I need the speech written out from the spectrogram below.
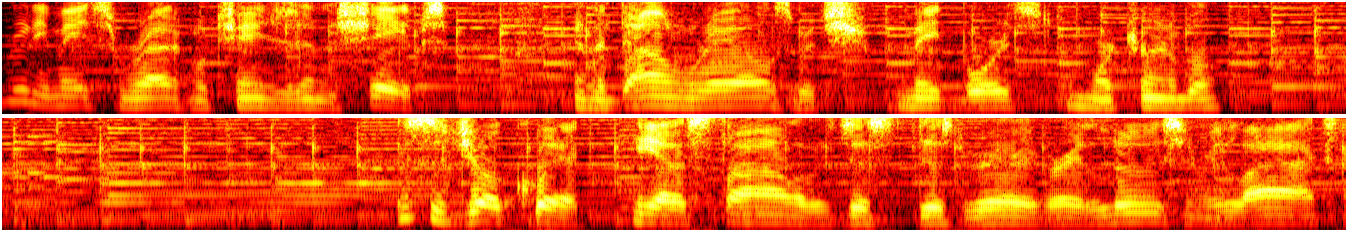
really made some radical changes in the shapes and the down rails, which made boards more turnable. This is Joe Quigg. He had a style that was just, just very, very loose and relaxed.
